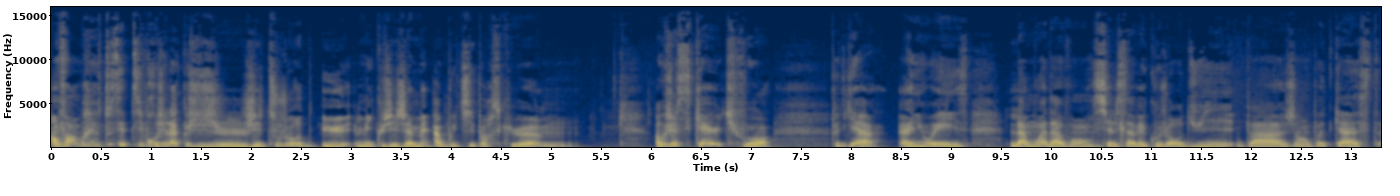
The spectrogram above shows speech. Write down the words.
enfin bref, tous ces petits projets là que j'ai toujours eu mais que j'ai jamais abouti parce que euh, I was just scared, tu vois. But yeah, anyways, la mois d'avant, si elle savait qu'aujourd'hui, bah, j'ai un podcast,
